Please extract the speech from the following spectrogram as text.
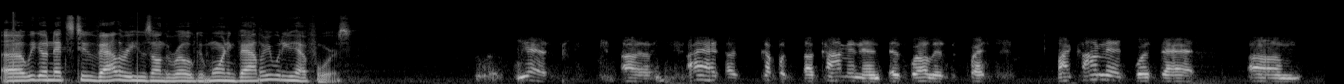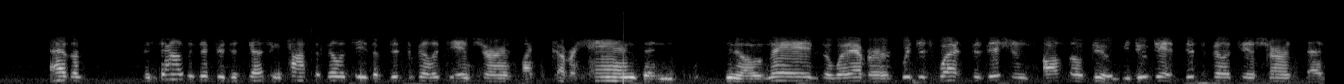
Uh, we go next to Valerie, who's on the road. Good morning, Valerie. What do you have for us? Yes. Uh, I had a couple a comment and as well as a question. My comment was that um, as a it sounds as if you're discussing possibilities of disability insurance, like to cover hands and you know legs or whatever, which is what physicians also do. We do get disability insurance as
